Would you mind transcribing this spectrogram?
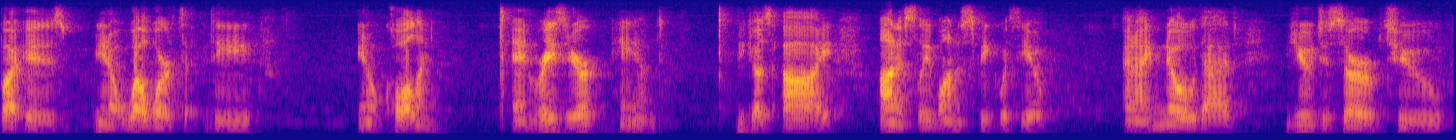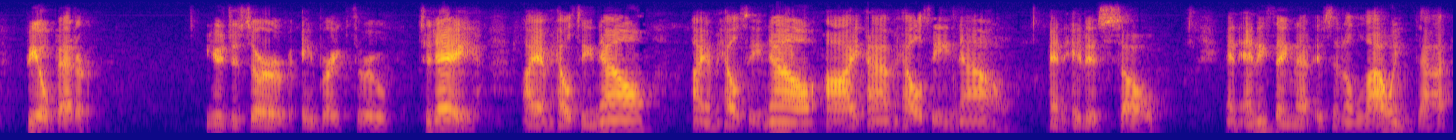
but is, you know, well worth the, you know, call in and raise your hand because I honestly want to speak with you. And I know that you deserve to feel better. You deserve a breakthrough today. I am healthy now. I am healthy now. I am healthy now. And it is so. And anything that isn't allowing that,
